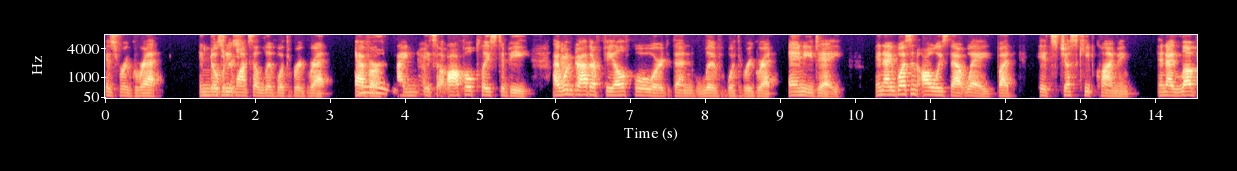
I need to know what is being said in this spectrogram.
is regret and nobody wants to live with regret ever i it's an awful place to be i would rather fail forward than live with regret any day and i wasn't always that way but it's just keep climbing and i love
